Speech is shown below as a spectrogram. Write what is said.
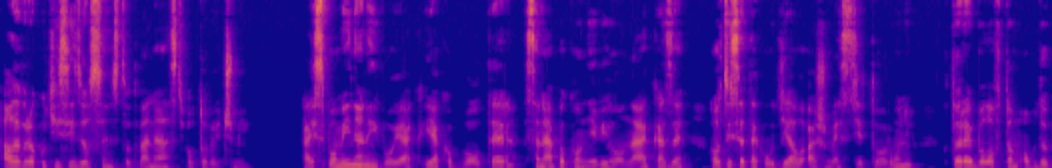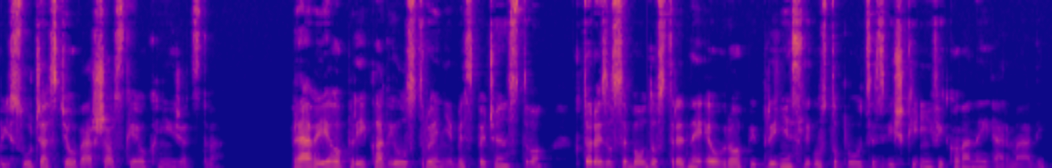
ale v roku 1812 o to väčšmi. Aj spomínaný vojak Jakob Volter sa napokon nevyhol nákaze, hoci sa tak udialo až v meste Toruň, ktoré bolo v tom období súčasťou Varšavského knížatstva. Práve jeho príklad ilustruje nebezpečenstvo, ktoré zo sebou do strednej Európy priniesli ustupujúce zvyšky infikovanej armády.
